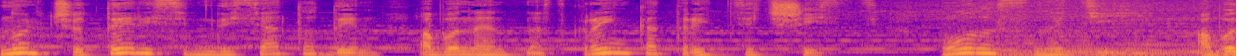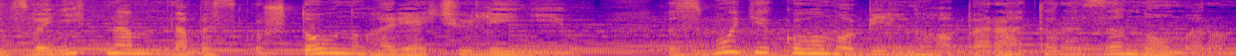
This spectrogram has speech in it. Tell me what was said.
0471, абонентна скринька 36, голос надії. Або дзвоніть нам на безкоштовну гарячу лінію з будь-якого мобільного оператора за номером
